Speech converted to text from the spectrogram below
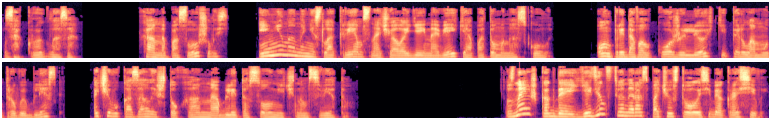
«Закрой глаза». Ханна послушалась, и Нина нанесла крем сначала ей на веки, а потом и на скулы. Он придавал коже легкий перламутровый блеск, отчего казалось, что Ханна облита солнечным светом. «Знаешь, когда я единственный раз почувствовала себя красивой?»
